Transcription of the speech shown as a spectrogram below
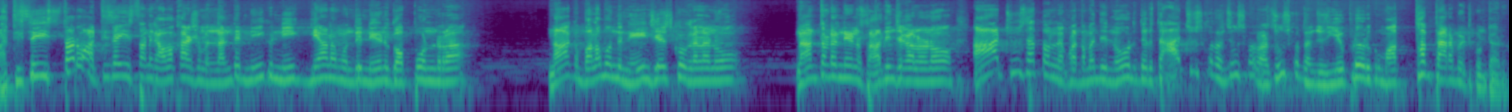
అతిశయిస్తారు అతిశయిస్తానికి అవకాశం ఉంది. అంటే నీకు నీ జ్ఞానం ఉంది నేను గొప్ప ఉండరా. నాకు బలం ఉంది నేను చేసుకోగలను. నా అంతటా నేను సాధించగలను. ఆ చూసేస్తాను కొంతమంది నోరు తెరిస్తే ఆ చూసుకోరా చూసుకోరా చూసుకోరా చూసి ఎప్పటి వరకు మొత్తం పెరబెట్టుకుంటారు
